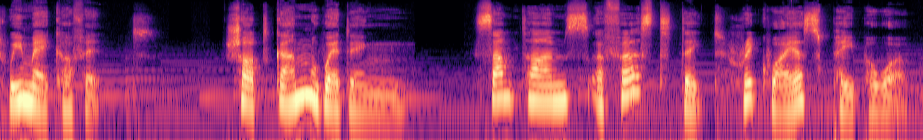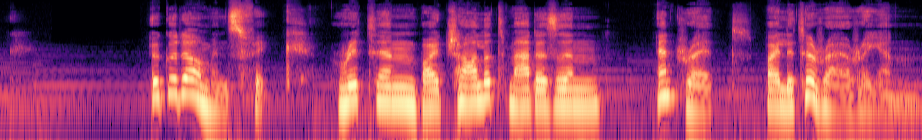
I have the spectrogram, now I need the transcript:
what we make of it. Shotgun Wedding. Sometimes a first date requires paperwork. A Good Omens fic, written by Charlotte Madison and read by Literarian.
